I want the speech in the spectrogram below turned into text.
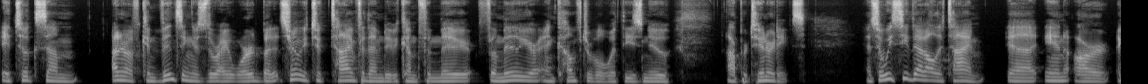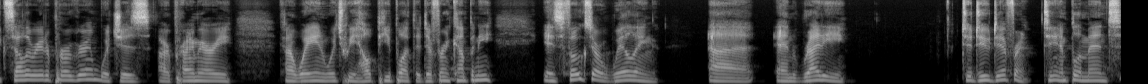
it took some I don't know if convincing is the right word, but it certainly took time for them to become familiar, familiar and comfortable with these new opportunities. And so we see that all the time uh, in our accelerator program, which is our primary kind of way in which we help people at the different company. Is folks are willing uh, and ready to do different, to implement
